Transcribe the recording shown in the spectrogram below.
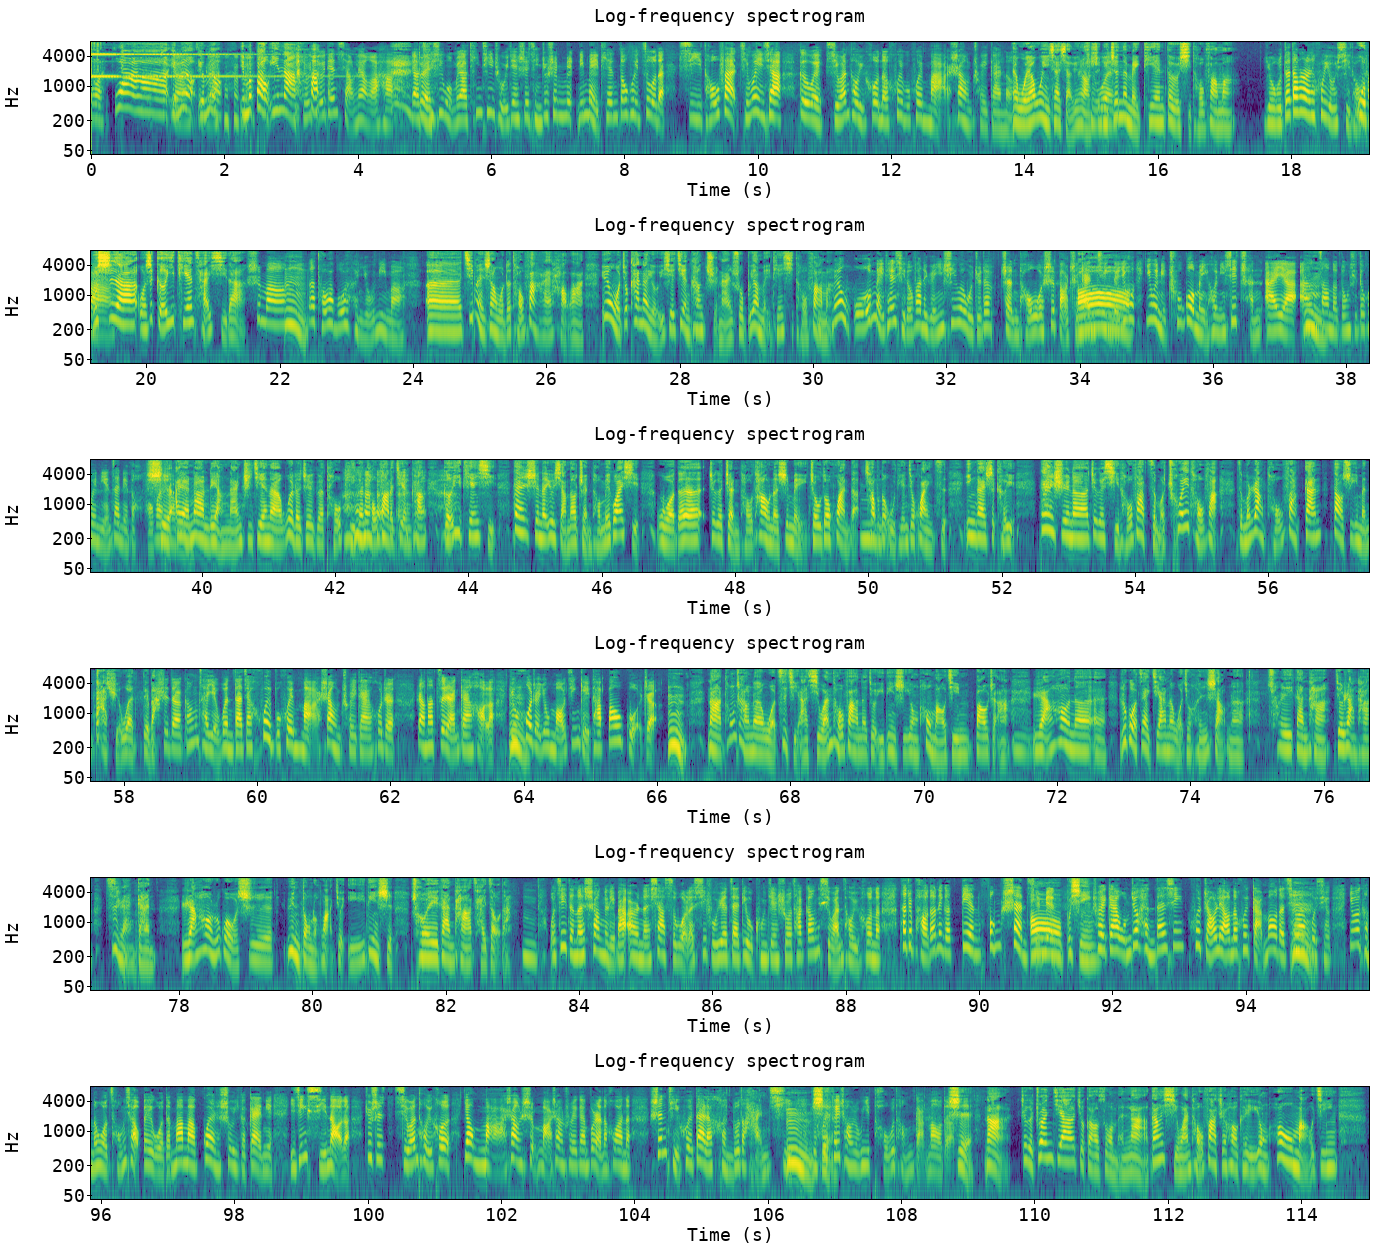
哇，哇有没有有没有有没有爆音呐、有 有点响亮啊哈，要提醒我们要听清楚一件事情，就是每你每天都会做的洗头发。请问一下各位，洗完头以后呢，会不会马上吹干呢？哎，我要问一下小云老师，你真的每天都有洗头发吗？有的当然会有洗头发，我不是啊，我是隔一天才洗的。是吗？嗯那头发不会很油腻吗？呃，基本上我的头发还好啊，因为我就看到有一些健康指南说不要每天洗头发嘛没。有，我每天洗头发的原因是因为我觉得枕头我是保持干净的，哦因为因为你出过门以后，你一些尘埃呀、嗯肮脏的东西都会粘在你的头发上是，哎呀，那两难之间呢，为了这个头皮跟头发的健康，隔一天洗，但是呢，又想到枕头，没关系，我的这个枕头套呢是每周都换的，差不多五天就换一次，应该是可以。但是呢，这个洗头发怎么吹头发，怎么让头发干，倒是一门大学问，对吧？是的，刚才也问大家会不会马上吹干，或者让它自然干好了，又嗯或者用毛巾给它包裹着。嗯，那通常呢，我自己啊，洗完头发呢，就一定是用厚毛巾包着啊。嗯然后呢，呃，如果在家呢，我就很少呢吹干它，就让它自然干。然后，如果我是运动的话，就一定是吹干它才走的。嗯，我记得呢，上个礼拜二呢，吓死我了。西服月在第五空间说，他刚洗完头以后呢，他就跑到那个电风扇前面。哦，不行，吹干，我们就很担心会着凉的，会感冒的，千万嗯不行。因为可能我从小被我的妈妈灌输一个概念，已经洗脑了，就是洗完头以后要马上是马上吹干，不然的话呢，身体会带来很多的寒气，嗯是也会非常容易头疼感冒的。是，那这个专家就告诉我们啦，刚洗完头发之后，可以用厚毛巾。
